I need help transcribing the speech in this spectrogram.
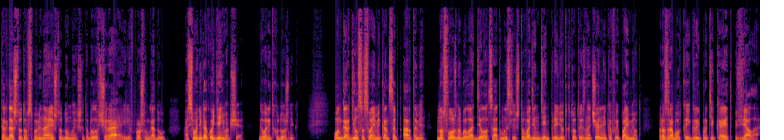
Когда что-то вспоминаешь, что думаешь, это было вчера или в прошлом году, а сегодня какой день вообще, говорит художник. Он гордился своими концепт-артами, но сложно было отделаться от мысли, что в один день придет кто-то из начальников и поймет, разработка игры протекает вяло.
